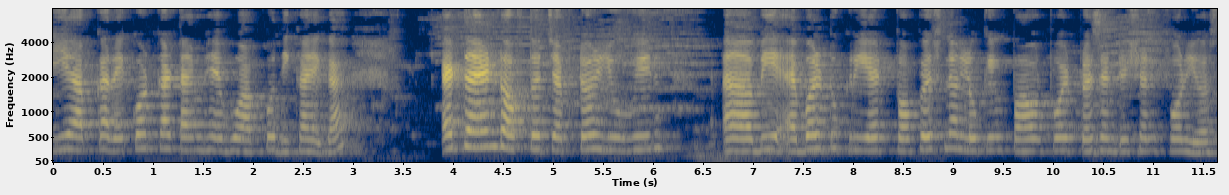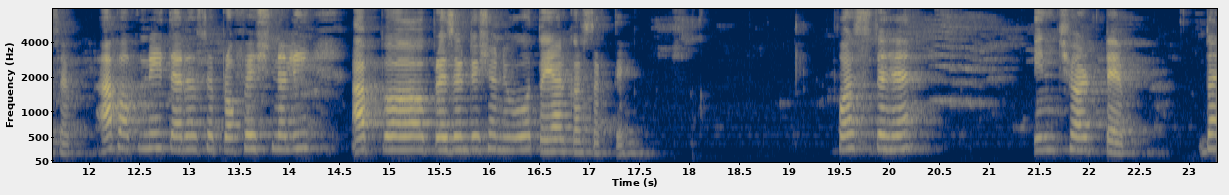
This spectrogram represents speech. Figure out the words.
ये आपका रिकॉर्ड का टाइम है, वो आपको दिखाएगा। At the end of the chapter, you will uh, be able to create professional looking PowerPoint presentation for yourself. आप अपनी तरह से प्रोफेशनली आप प्रेजेंटेशन uh, वो तैयार कर सकते हैं फ़र्स्ट है insert tab the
